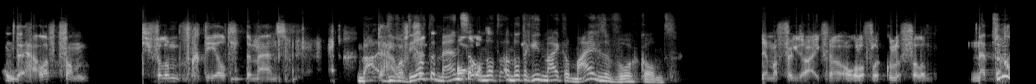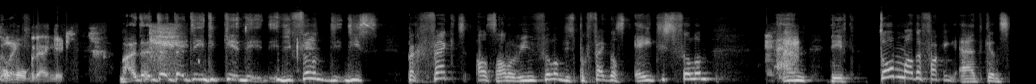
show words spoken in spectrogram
de helft van die film verdeelt de mensen. maar De die verdeelt de mensen omdat, omdat er geen Michael Myers in voorkomt. Ja, maar fuck dat, ik vind het een ongelooflijk coole film. Net daarom ook, denk ik. Maar die, die, die, die, film die, is perfect als Halloween-film, die is perfect als 80s film. En die heeft Tom motherfucking Atkins,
